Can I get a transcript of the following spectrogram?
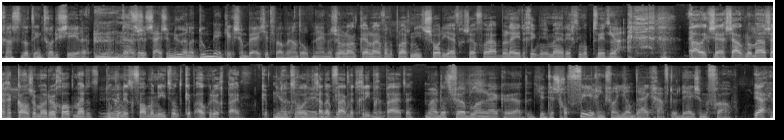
Gaan ze dat introduceren? dat ze- zijn ze nu aan het doen, denk ik, zo'n beetje, terwijl we aan het opnemen zijn. Zolang Caroline van der Plas niet sorry heeft gezegd voor haar belediging in mijn richting op Twitter. Ja, Wou ik zeggen, zou ik normaal zeggen, kan ze mijn rug op. Maar dat doe ik Ja. in dit geval maar niet, want ik heb ook rugpijn. Ik heb, Ja, dat hoort, nee, gaat ook vaak met griep ja. gepaard. Hè? Maar dat is veel belangrijker. Ja. De schoffering van Jan Dijkgraaf door deze mevrouw. Ja, Ja.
